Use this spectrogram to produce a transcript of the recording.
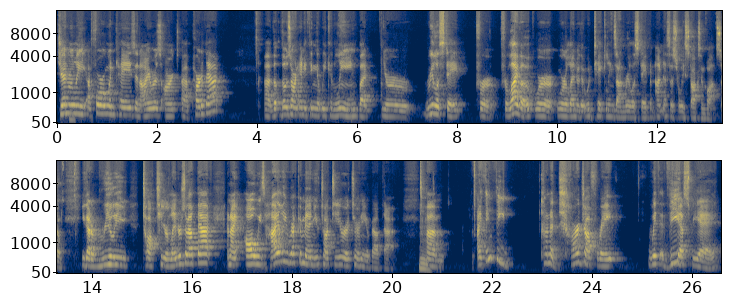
Generally, uh, 401ks and IRAs aren't uh, part of that. Uh, th- those aren't anything that we can lean, but your real estate for for Live Oak, we're we're a lender that would take liens on real estate, but not necessarily stocks and bonds. So you got to really talk to your lenders about that. And I always highly recommend you talk to your attorney about that. Mm. Um, I think the kind of charge off rate with the SBA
